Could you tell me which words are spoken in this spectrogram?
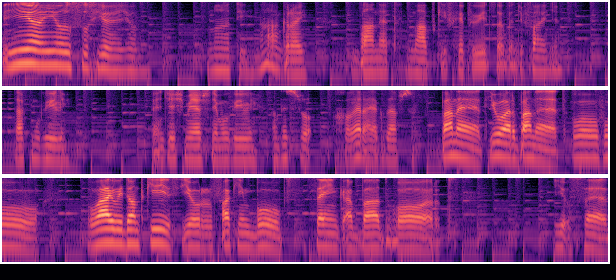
Ja Jezus Jeziu. Mati, nagraj banet mapki w Happy Wheelsach, będzie fajnie. Tak mówili. Będzie śmiesznie mówili. A wyszło cholera jak zawsze. Banet, you are Banet. Uhu. Why we don't kiss your fucking boobs? Saying a bad word. You said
